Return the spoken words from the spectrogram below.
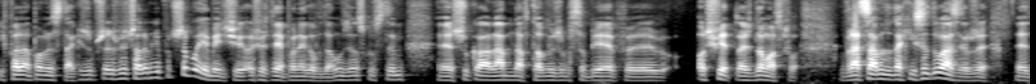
i wpadła na pomysł taki, że przecież wieczorem nie potrzebuje mieć oświetlenia pełnego w domu, w związku z tym e, szukała lamp naftowych, żeby sobie w, oświetlać domostwo. Wracamy do takich sytuacji, że e,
